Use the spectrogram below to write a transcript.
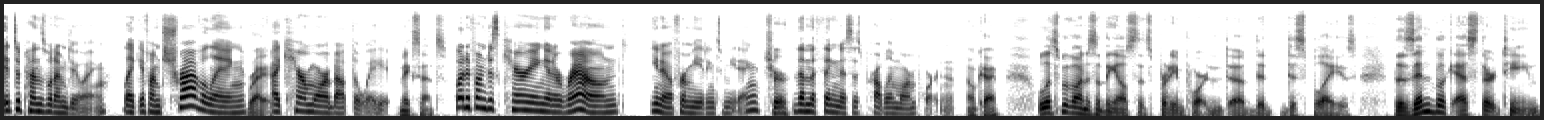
it depends what I'm doing. Like if I'm traveling, Right. I care more about the weight. Makes sense. But if I'm just carrying it around, you know, from meeting to meeting, Sure. then the thinness is probably more important. Okay. Well, let's move on to something else that's pretty important, uh, the displays. The ZenBook S13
